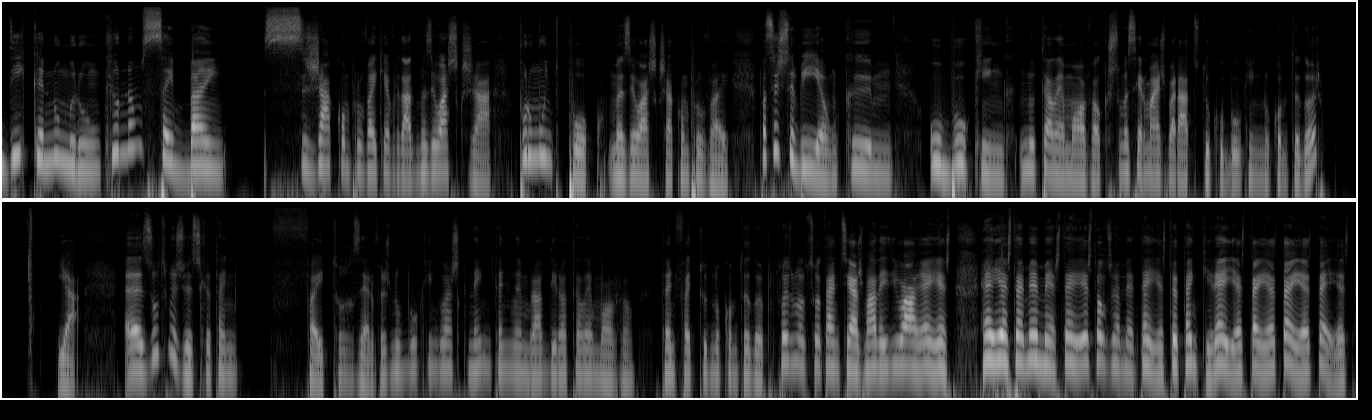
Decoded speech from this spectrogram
dica número um, que eu não sei bem se já comprovei que é verdade, mas eu acho que já. Por muito pouco, mas eu acho que já comprovei. Vocês sabiam que hum, o Booking no telemóvel costuma ser mais barato do que o Booking no computador? Yeah. As últimas vezes que eu tenho feito reservas no Booking, eu acho que nem me tenho lembrado de ir ao telemóvel. Tenho feito tudo no computador. Porque depois uma pessoa está entusiasmada e diz: ah, é este, é este, é mesmo este, é este alojamento, é este, eu tenho que ir, é este, é este, é este, é este.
